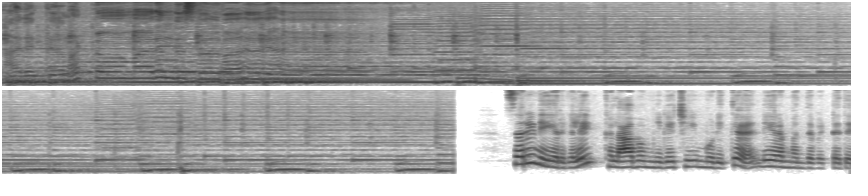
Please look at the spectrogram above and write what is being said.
அதுக்கு மட்டும் மருந்து சொல்வாயா. சரி நேயர்களே கலாபம் நிகழ்ச்சியை முடிக்க நேரம் வந்துவிட்டது.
